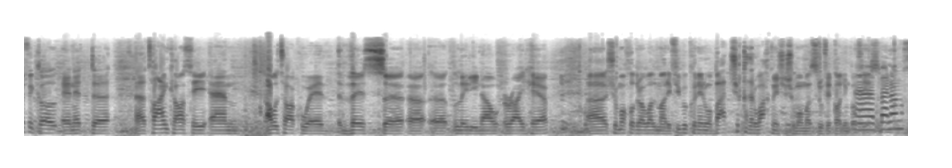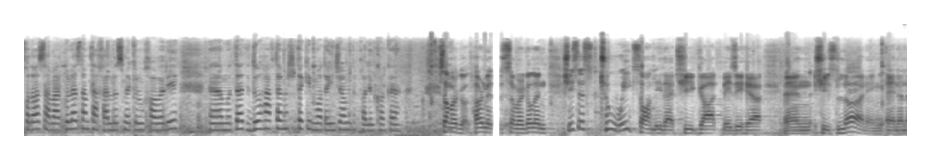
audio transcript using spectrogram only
difficult and it uh, time costly. And I will talk with this lady now right here. شما خود را اول معرفی بکنین و بعد چقدر وقت میشه شما مصروف قالین بافی هستید؟ به نام خدا صبرگل هستم تخلص میکنم خاوری مدت دو هفته میشده که ما در اینجا انجام میده قلیل کار کردن Summer girl. Samargul, and she says two weeks only that she got busy here, and she's learning and a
